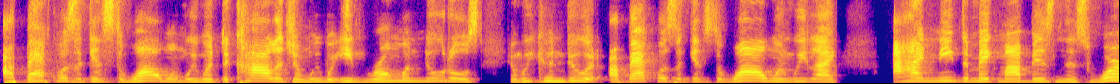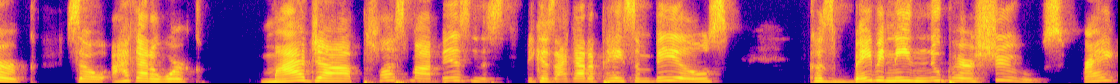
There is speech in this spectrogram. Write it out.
our back was against the wall when we went to college and we were eating ramen noodles and we couldn't do it. Our back was against the wall when we like, I need to make my business work. So I got to work my job plus my business because I got to pay some bills because baby needs a new pair of shoes, right?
